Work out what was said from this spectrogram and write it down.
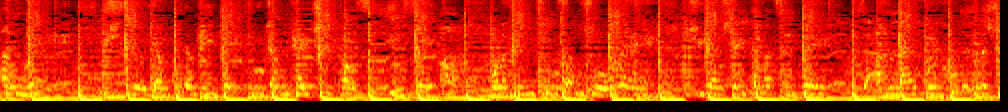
安慰。于是这样孤单疲惫，不如张开翅膀肆意飞。啊，忘了曾经再无所谓，不需要谁大发慈悲，不再爱恨来回，活在他的虚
